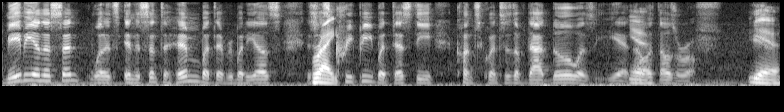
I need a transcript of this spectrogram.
it may be innocent. Well, it's innocent to him, but to everybody else, it's Right. just creepy. But just the consequences of that, though, was yeah, Yeah. That, was, that was rough. yeah,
